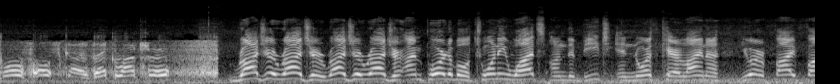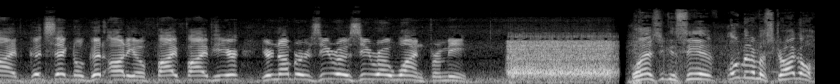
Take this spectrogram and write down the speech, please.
4 Oscar Golf Oscar. Is that Roger? Roger, Roger, Roger, Roger. I'm portable. 20 watts on the beach in North Carolina. You are 5-5. Good signal, good audio. 5-5 here. Your number 001 for me. Well, as you can see, a little bit of a struggle.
